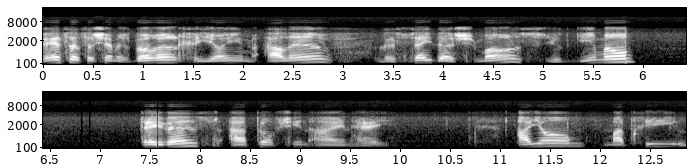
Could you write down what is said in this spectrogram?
בעזרת השם יתברך, יום א', לסדר שמות, י"ג, טבת, התשע"ה. היום מתחיל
